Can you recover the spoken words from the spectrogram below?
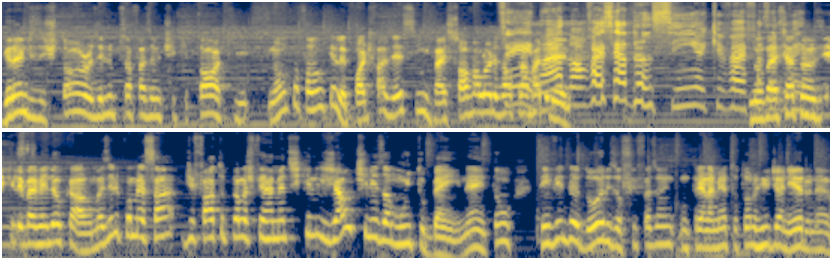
grandes stories, ele não precisa fazer um TikTok. Não estou falando que ele pode fazer sim, vai só valorizar sim, o trabalho não é, dele. Não vai ser a dancinha que vai fazer. Não vai ser a dancinha que ele vai vender o carro, mas ele começar de fato pelas ferramentas que ele já utiliza muito bem, né? Então, tem vendedores, eu fui fazer um treinamento, eu tô no Rio de Janeiro, né?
